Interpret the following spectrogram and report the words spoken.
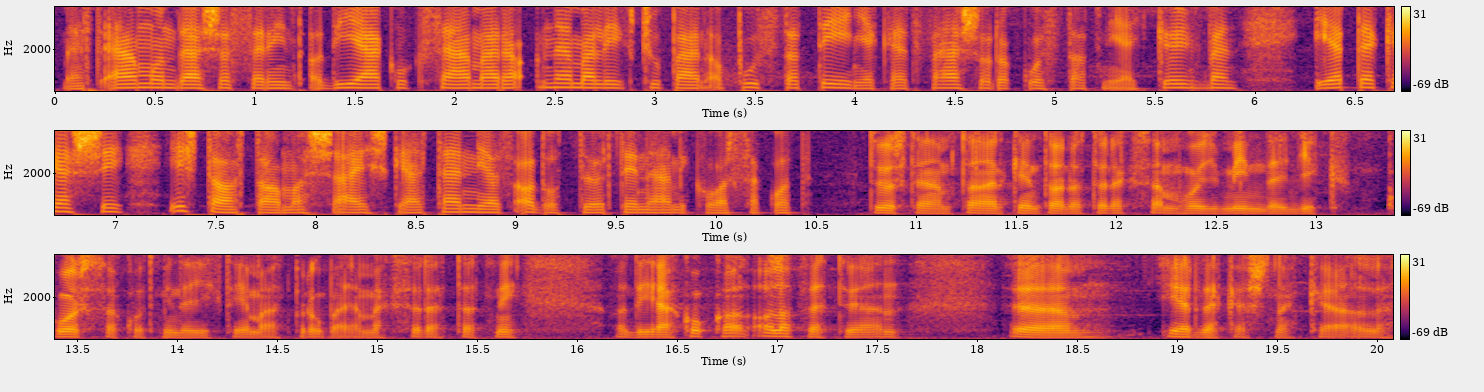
mert elmondása szerint a diákok számára nem elég csupán a puszta tényeket felsorakoztatni egy könyvben, érdekessé és tartalmassá is kell tenni az adott történelmi korszakot. tanárként arra törekszem, hogy mindegyik korszakot, mindegyik témát próbálja megszerettetni a diákokkal. Alapvetően érdekesnek kell,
